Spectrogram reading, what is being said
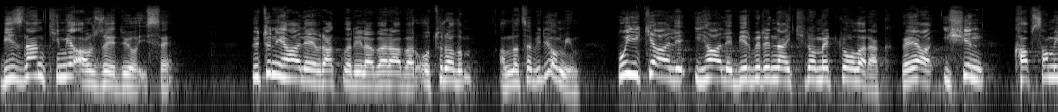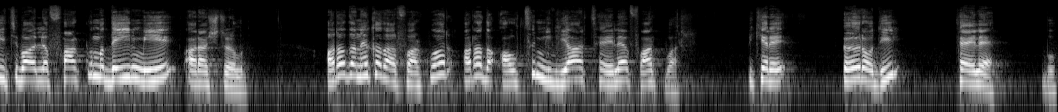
bizden kimi arzu ediyor ise bütün ihale evraklarıyla beraber oturalım. Anlatabiliyor muyum? Bu iki ihale, ihale birbirinden kilometre olarak veya işin kapsamı itibariyle farklı mı değil miyi araştıralım. Arada ne kadar fark var? Arada 6 milyar TL fark var. Bir kere euro değil TL bu.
